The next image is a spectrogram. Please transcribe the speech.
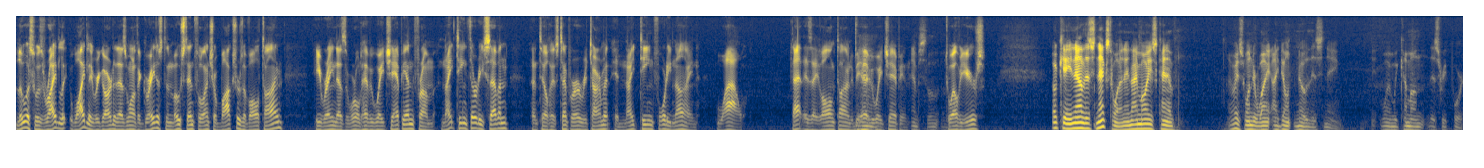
Louis was widely, widely regarded as one of the greatest and most influential boxers of all time. He reigned as the world heavyweight champion from 1937 until his temporary retirement in 1949. Wow. That is a long time to be a Yeah. heavyweight champion. Absolutely. 12 years? Okay, now this next one, and I'm always kind of, I always wonder why I don't know this name when we come on this report.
